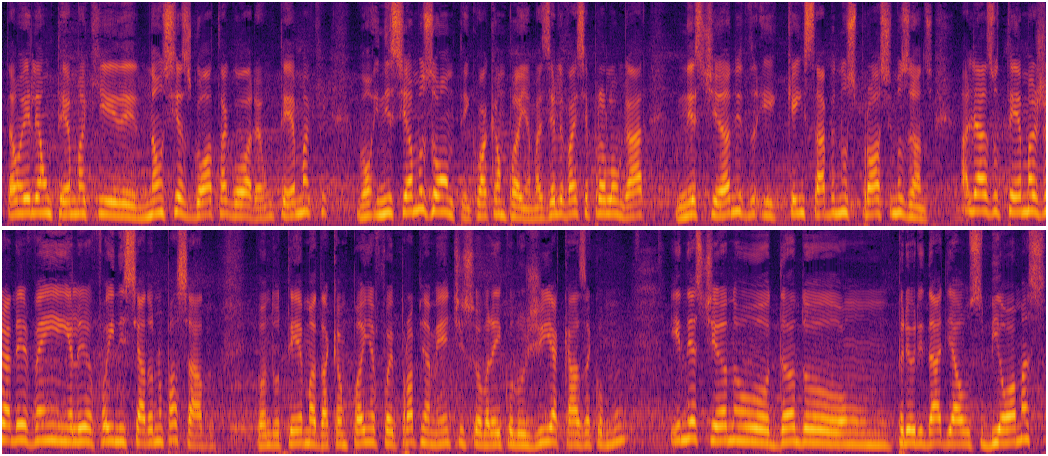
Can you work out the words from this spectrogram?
Então ele é um tema que não se esgota agora, é um tema que bom, iniciamos ontem com a campanha, mas ele vai se prolongar neste ano e, e, quem sabe nos próximos anos. Aliás, o tema já vem, ele foi iniciado no passado, quando o tema da campanha foi propriamente sobre a ecologia, casa comum, e neste ano dando um, prioridade aos biomas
